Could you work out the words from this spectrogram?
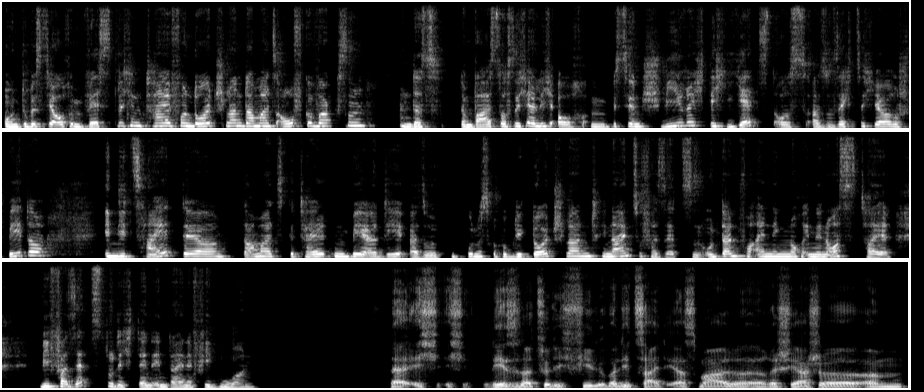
Und du bist ja auch im westlichen Teil von Deutschland damals aufgewachsen. Das, dann war es doch sicherlich auch ein bisschen schwierig, dich jetzt aus, also 60 Jahre später, in die Zeit der damals geteilten BRD, also Bundesrepublik Deutschland, hineinzuversetzen und dann vor allen Dingen noch in den Ostteil. Wie versetzt du dich denn in deine Figuren? Na, ich, ich lese natürlich viel über die Zeit erstmal, äh, Recherche, ähm,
